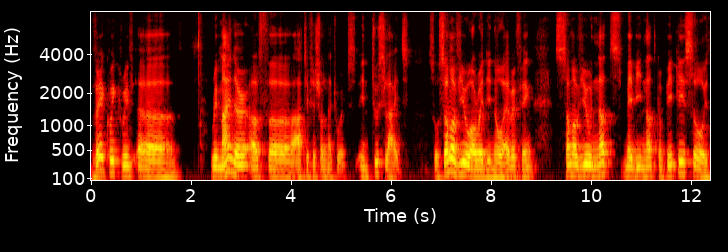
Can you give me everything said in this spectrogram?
very quick re reminder of artificial networks in two slides. So some of you already know everything. Some of you not, maybe not completely, so it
